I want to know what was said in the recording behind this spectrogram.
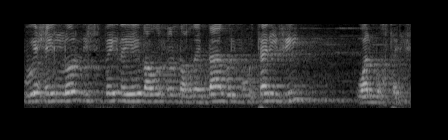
wixii loo nisbaynayey baa wuxuu noqday baabu lmu'talifi wlmukhtalif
